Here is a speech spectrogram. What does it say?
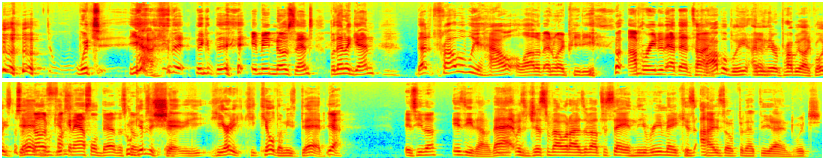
Which, yeah, they, they, they- it made no sense. But then again, that's probably how a lot of NYPD operated at that time. probably. I mean, they were probably like, well, he's dead. another who gives, fucking asshole dead. Let's who go. gives a shit? He, he already he killed him. He's dead. Yeah. Is he though? Is he though? That was just about what I was about to say. In the remake, his eyes open at the end, which,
